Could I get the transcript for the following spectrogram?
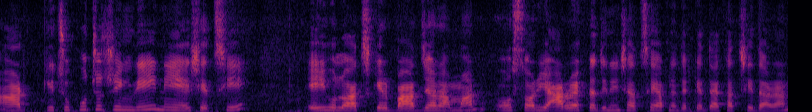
আর কিছু কুচু চিংড়ি নিয়ে এসেছি। এই হলো আজকের বাজার আমার। ও সরি আরও একটা জিনিস আছে আপনাদেরকে দেখাচ্ছি, দাঁড়ান।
